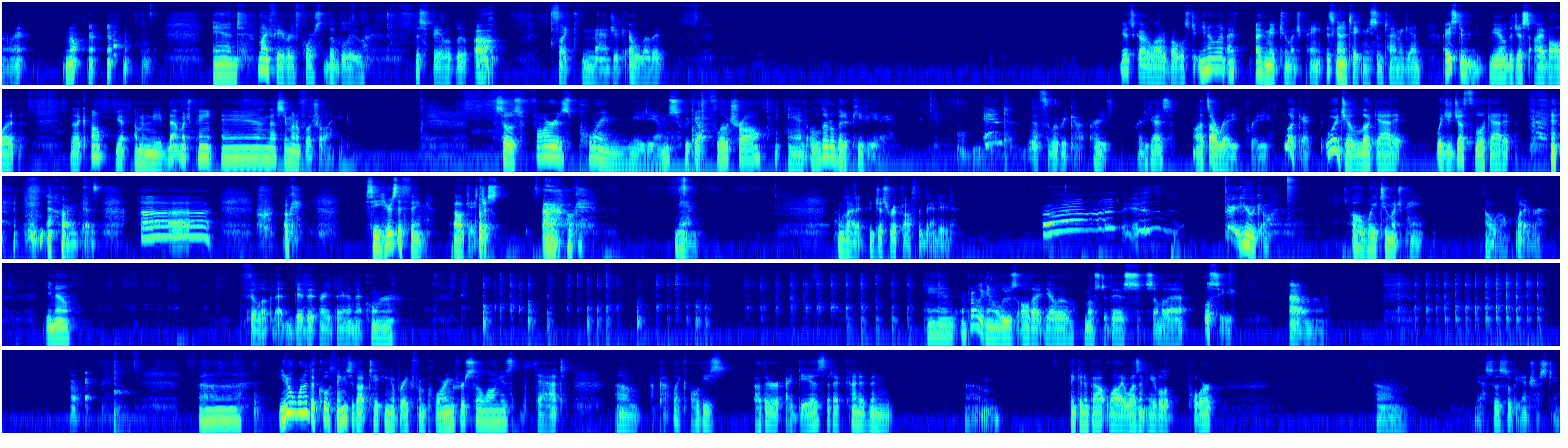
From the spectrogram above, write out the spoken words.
All right. No. And my favorite, of course, the blue. This phthalo blue. Oh, it's like magic. I love it. It's got a lot of bubbles too. You know what? I've I've made too much paint. It's gonna take me some time again. I used to be able to just eyeball it. Be like, oh, yep, I'm gonna need that much paint, and that's the amount of Floetrol I need. So as far as pouring mediums, we've got Floetrol and a little bit of PVA. And that's the way we got. Are you ready, guys? Well, that's already pretty. Look at, would you look at it? Would you just look at it? All right, guys. Uh, okay. See, here's the thing. Okay, just, uh, okay. Man. I'm glad it just ripped off the band-aid. Uh, here we go. Oh, way too much paint. Oh well, whatever. You know, fill up that divot right there in that corner. And I'm probably going to lose all that yellow, most of this, some of that. We'll see. I don't know. Okay. Uh, you know, one of the cool things about taking a break from pouring for so long is that um, I've got like all these other ideas that I've kind of been um, thinking about while I wasn't able to pour. Um, yeah, so this will be interesting.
